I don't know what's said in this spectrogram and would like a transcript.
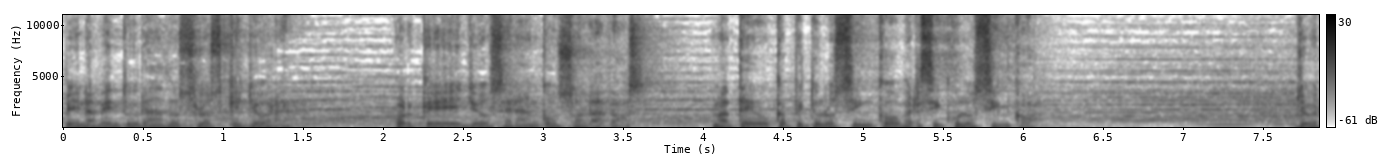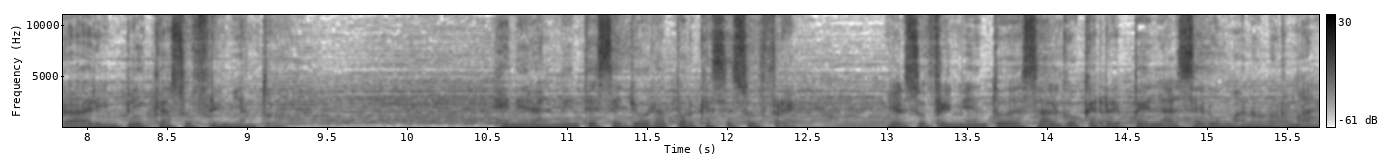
Bienaventurados los que lloran, porque ellos serán consolados. Mateo capítulo 5 versículo 5. Llorar implica sufrimiento. Generalmente se llora porque se sufre, y el sufrimiento es algo que repele al ser humano normal.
